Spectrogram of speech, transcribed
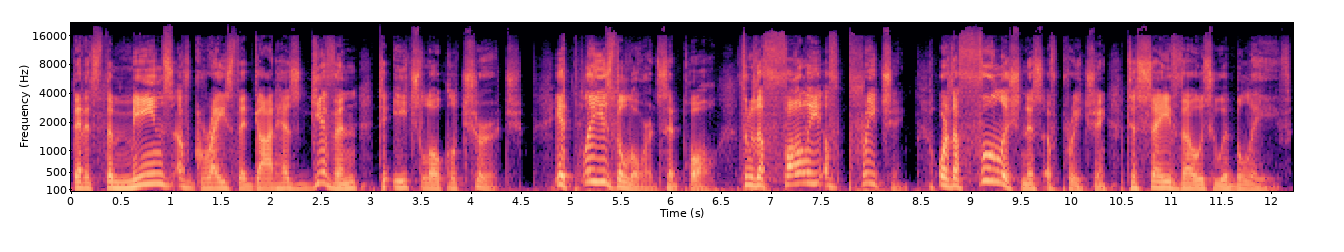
that it's the means of grace that God has given to each local church. It pleased the Lord, said Paul, through the folly of preaching or the foolishness of preaching to save those who would believe.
